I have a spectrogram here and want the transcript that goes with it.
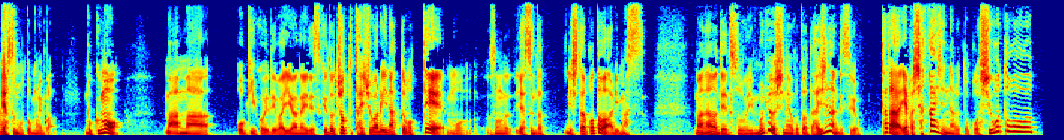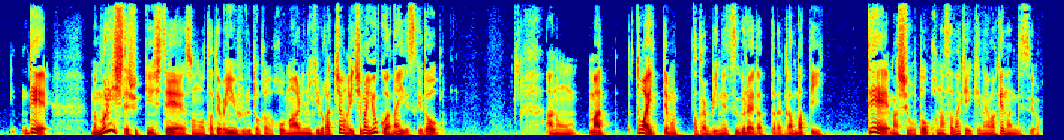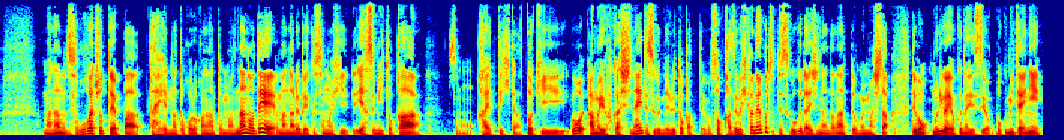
休もうと思えば。僕も、まああんま大きい声では言わないですけど、ちょっと体調悪いなって思って、もう、その、休んだりしたことはあります。まあなので、その、無理をしないことは大事なんですよ。ただ、やっぱ社会人になると、こう、仕事で、まあ、無理して出勤して、その、例えばインフルとかがこう周りに広がっちゃうのが一番良くはないですけど、あの、まあ、とは言っても、例えば微熱ぐらいだったら頑張って行って、まあ、仕事をこなさなきゃいけないわけなんですよ。まあ、なのでそこがちょっとやっぱ大変なところかなと思います。なので、まあ、なるべくその日、休みとか、その帰ってきた時をあんまり夜更かししないですぐ寝るとかってそう風邪をひかないことってすごく大事なんだなって思いました。でも無理は良くないですよ。僕みたいに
